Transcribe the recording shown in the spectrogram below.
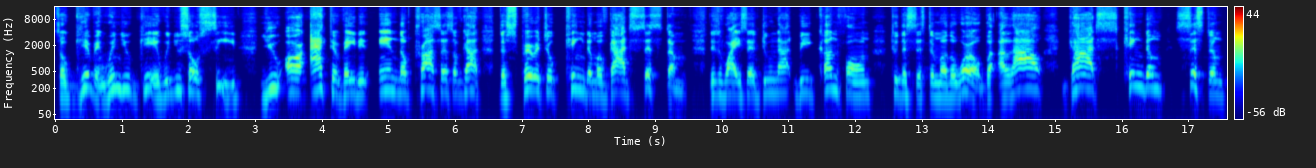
So, giving, when you give, when you sow seed, you are activated in the process of God, the spiritual kingdom of God's system. This is why he said, Do not be conformed to the system of the world, but allow God's kingdom system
